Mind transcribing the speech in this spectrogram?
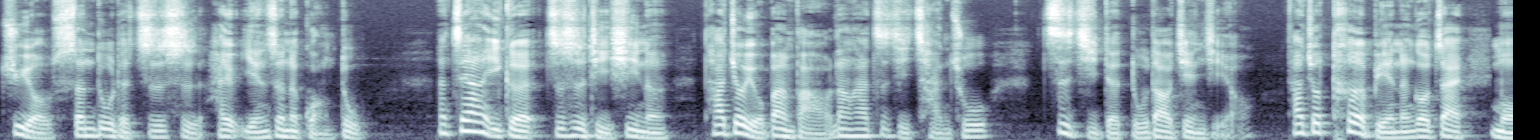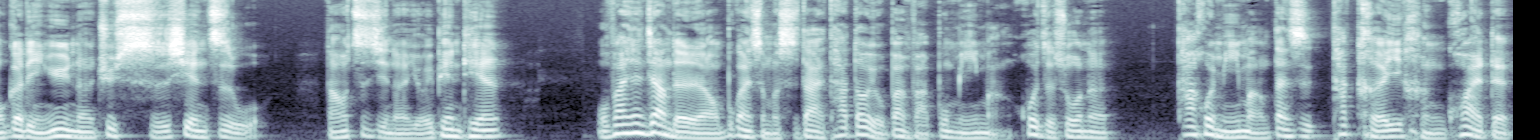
具有深度的知识，还有延伸的广度。那这样一个知识体系呢，他就有办法让他自己产出自己的独到见解哦。他就特别能够在某个领域呢去实现自我，然后自己呢有一片天。我发现这样的人哦，不管什么时代，他都有办法不迷茫，或者说呢他会迷茫，但是他可以很快的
